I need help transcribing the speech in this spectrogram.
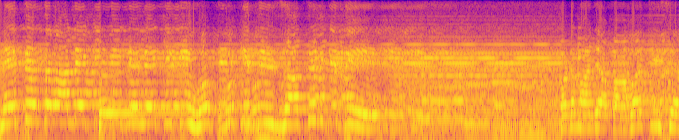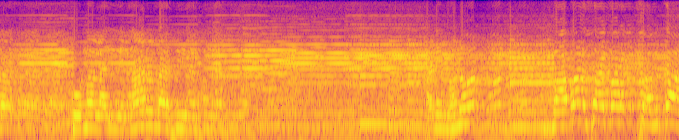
नेते तर आले किती गेले किती होतील किती जातील किती? पण माझ्या बाबाची सर कोणाला येणार नाही. आणि म्हणून बाबासाहेबांसारखा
